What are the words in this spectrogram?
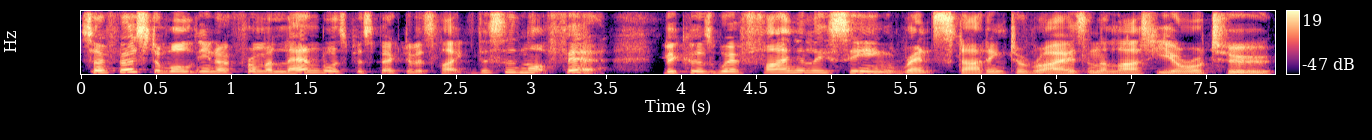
So first of all, you know, from a landlord's perspective, it's like, this is not fair because we're finally seeing rents starting to rise in the last year or two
